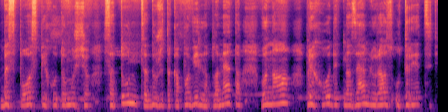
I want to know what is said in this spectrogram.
без поспіху, тому що Сатурн це дуже така повільна планета. Вона приходить на Землю раз у 30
